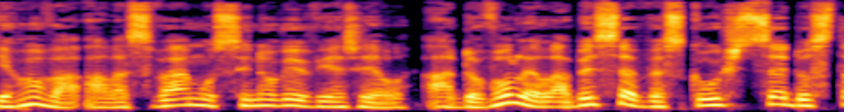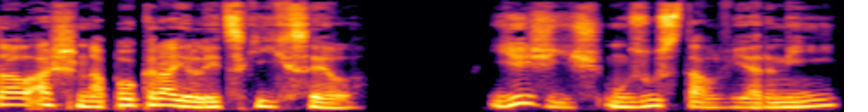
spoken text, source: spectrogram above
Jehova ale svému synovi věřil a dovolil, aby se ve zkoušce dostal až na pokraj lidských sil. Ježíš mu zůstal věrný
